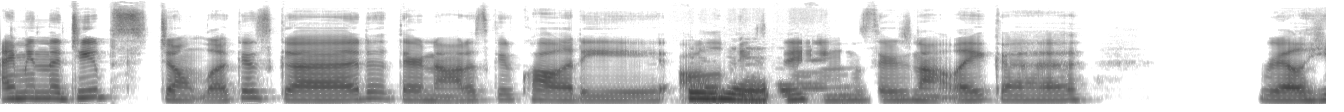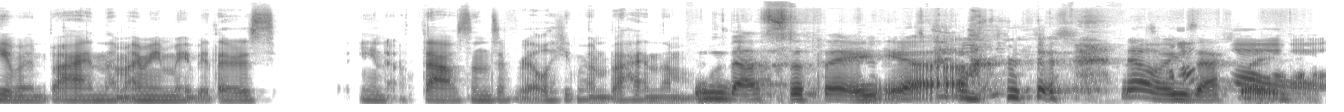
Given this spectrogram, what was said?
I mean, the dupes don't look as good. They're not as good quality. All mm-hmm. of these mm-hmm. things. There's not like a real human behind them. I mean, maybe there's you know thousands of real human behind them that's the thing yeah no it's exactly awful.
